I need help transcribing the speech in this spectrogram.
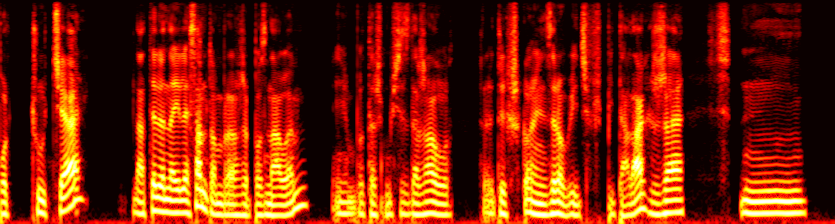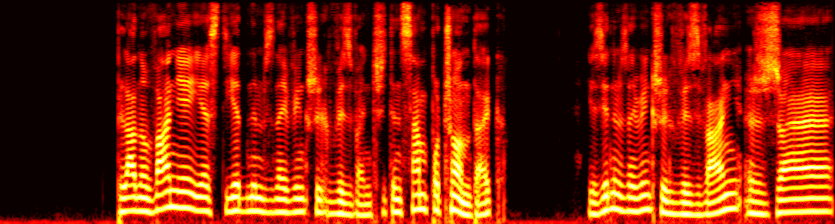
poczucie, na tyle na ile sam tą branżę poznałem, bo też mi się zdarzało tych szkoleń zrobić w szpitalach, że mm, planowanie jest jednym z największych wyzwań, czyli ten sam początek jest jednym z największych wyzwań, że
